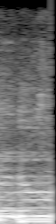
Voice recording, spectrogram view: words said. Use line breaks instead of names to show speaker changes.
No.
